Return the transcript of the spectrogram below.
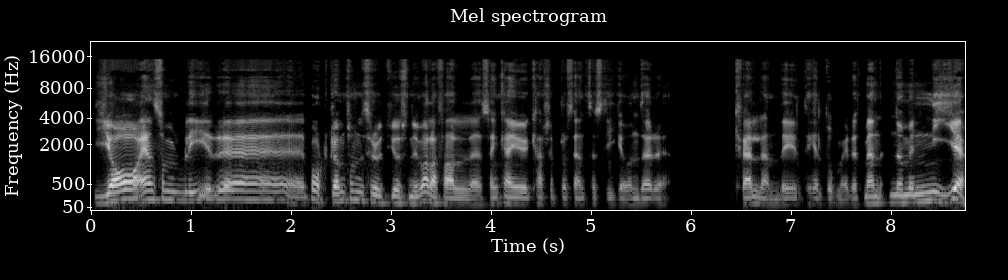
Ja, en som blir eh, bortglömd som det ser ut just nu i alla fall. Sen kan ju kanske procenten stiga under kvällen. Det är inte helt omöjligt. Men nummer nio,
